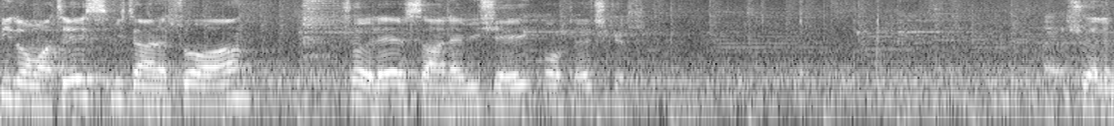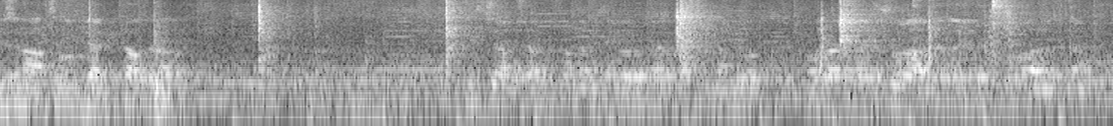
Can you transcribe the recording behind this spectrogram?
bir domates, bir tane soğan. Şöyle efsane bir şey ortaya çıkıyor. Evet, şu elimizin altını güzel bir kaldıralım. Biz çalışalım sonra bize yorum yapmasınlar. Yok orada şu vardı da yok bu vardı da.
